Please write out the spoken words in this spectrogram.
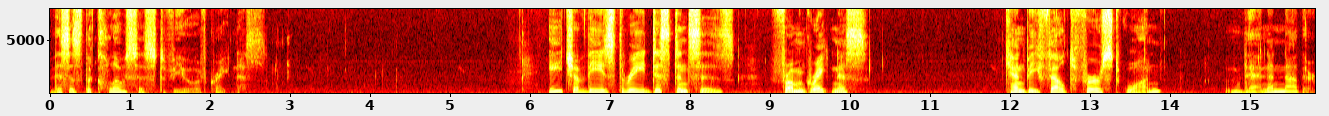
this is the closest view of greatness. Each of these three distances from greatness can be felt first one, then another.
